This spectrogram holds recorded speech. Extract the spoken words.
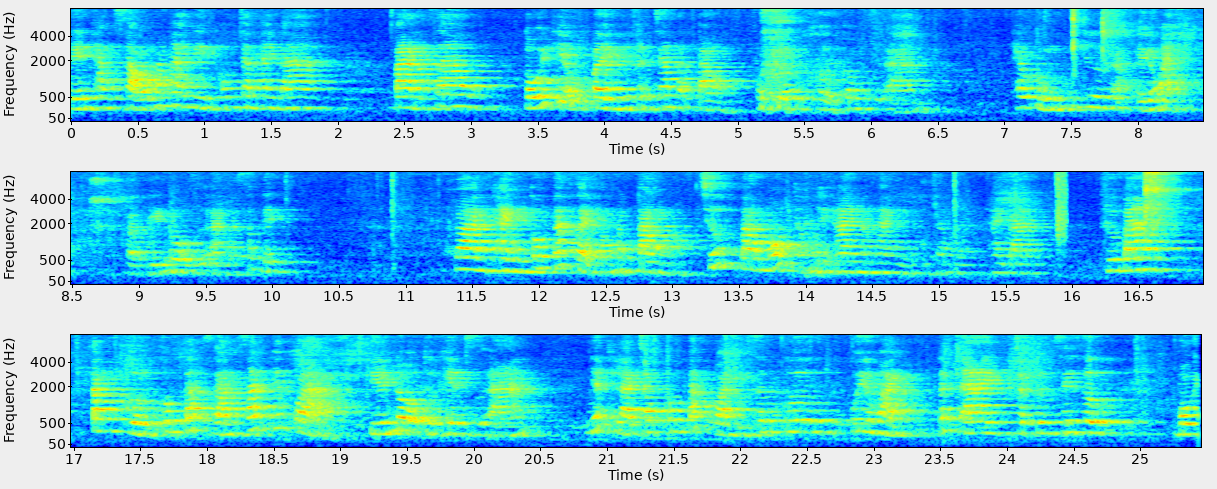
đến tháng 6 năm 2023 bàn giao tối thiểu 70% mặt bằng phục vụ khởi công dự án theo đúng như là kế hoạch và tiến độ dự án đã xác định. Hoàn thành công tác giải phóng mặt bằng trước 31 tháng 12 năm 2023. Thứ ba, tăng cường công tác giám sát kết quả tiến độ thực hiện dự án, nhất là trong công tác quản lý dân cư, quy hoạch, đất đai, trật tự xây dựng, bồi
